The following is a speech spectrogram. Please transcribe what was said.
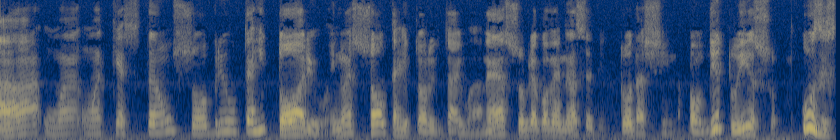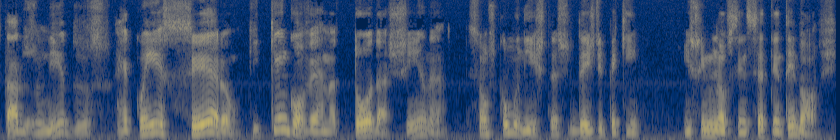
há uma, uma questão sobre o território, e não é só o território de Taiwan, né? sobre a governança de toda a China. Bom, dito isso, os Estados Unidos reconheceram que quem governa toda a China são os comunistas desde Pequim, isso em 1979.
